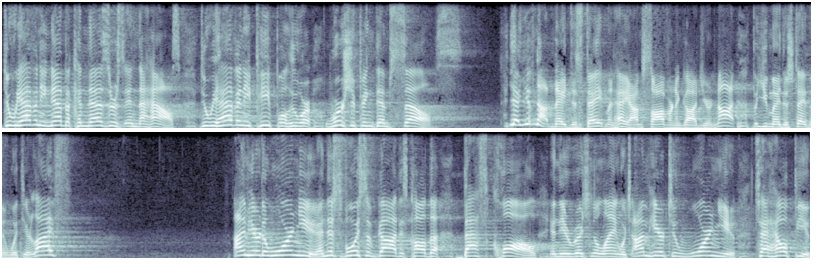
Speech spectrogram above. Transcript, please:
Do we have any Nebuchadnezzars in the house? Do we have any people who are worshiping themselves? Yeah, you've not made the statement, hey, I'm sovereign and God, you're not, but you made the statement with your life. I'm here to warn you. And this voice of God is called the Bath Kol in the original language. I'm here to warn you, to help you,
